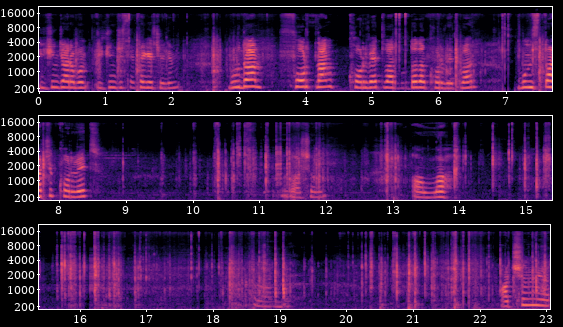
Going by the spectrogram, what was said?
ikinci arabam ikinci sete geçelim. Burada Ford'dan Corvette var. Burada da Corvette var. Bu üstü açık Corvette. Bunu açalım. Allah. Açılmıyor.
